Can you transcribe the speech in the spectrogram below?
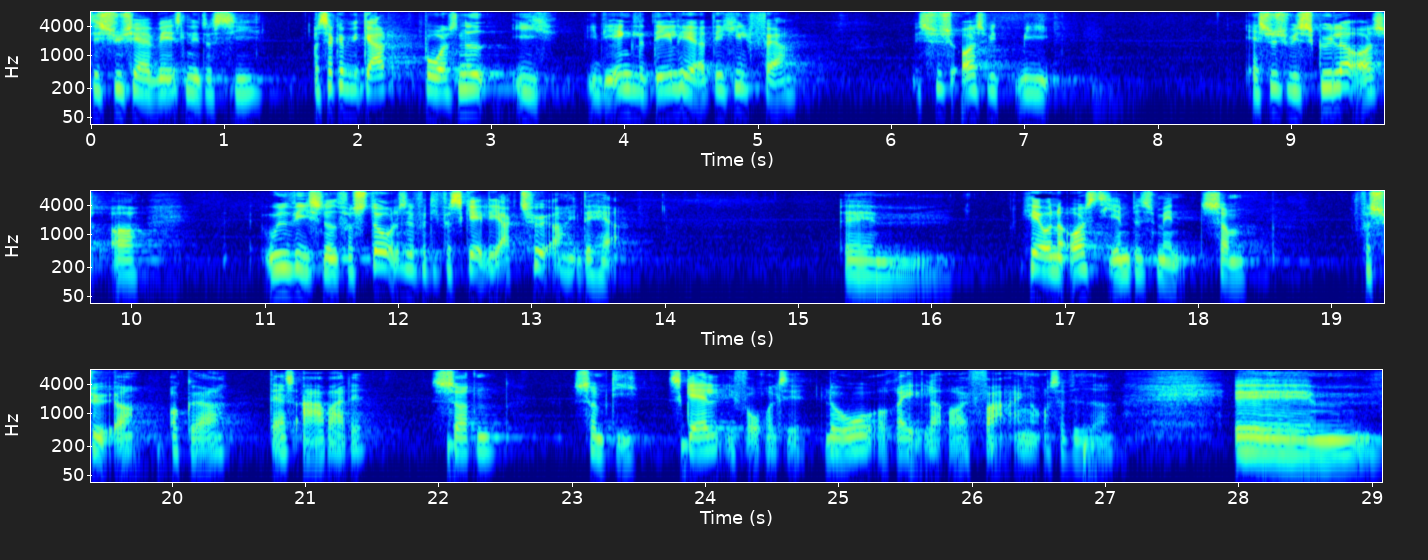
det synes jeg er væsentligt at sige. Og så kan vi gerne bore os ned i, i de enkelte dele her, og det er helt fair. Jeg synes også, vi, vi, jeg synes, vi skylder os at udvise noget forståelse for de forskellige aktører i det her. Øhm, herunder også de embedsmænd, som forsøger at gøre deres arbejde sådan, som de skal i forhold til love og regler og erfaringer osv. Øhm,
